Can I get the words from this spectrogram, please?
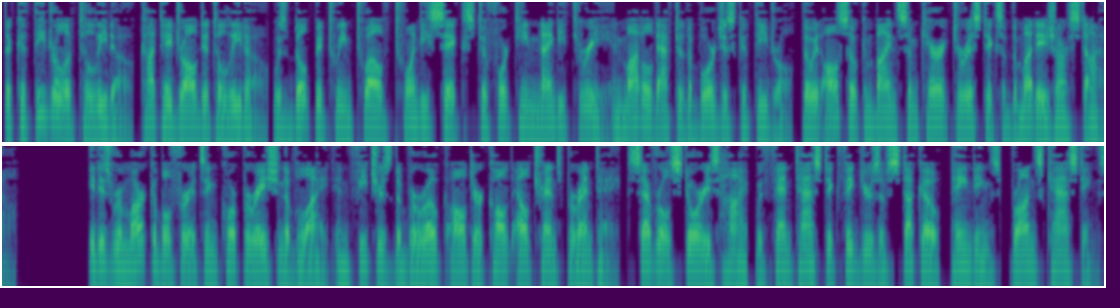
The Cathedral of Toledo, Catedral de Toledo was built between 1226 to 1493 and modeled after the Bourges Cathedral, though it also combines some characteristics of the Mudéjar style. It is remarkable for its incorporation of light and features the Baroque altar called El Transparente, several stories high, with fantastic figures of stucco, paintings, bronze castings,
